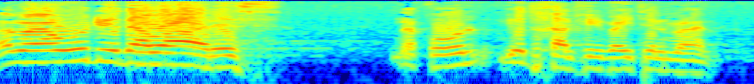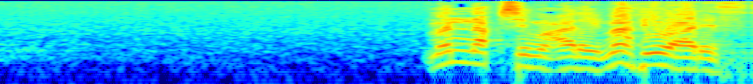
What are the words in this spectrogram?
فما وجد وارث نقول يدخل في بيت المال. من نقسم عليه؟ ما في وارث.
